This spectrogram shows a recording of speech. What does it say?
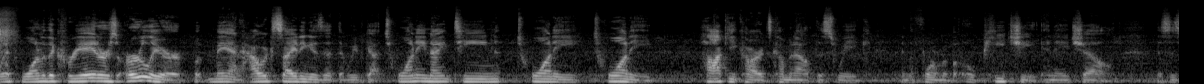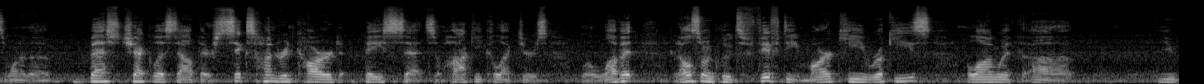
with one of the creators earlier. But man, how exciting is it that we've got 2019 2020 hockey cards coming out this week in the form of O-Pee-Chee NHL. This is one of the best checklists out there 600 card base set, so hockey collectors will love it. It also includes 50 marquee rookies, along with uh, you,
